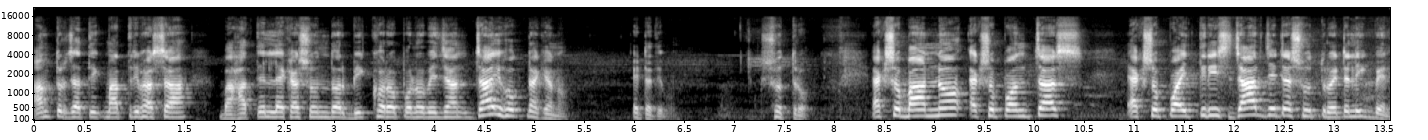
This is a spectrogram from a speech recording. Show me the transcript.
আন্তর্জাতিক মাতৃভাষা বা হাতের লেখা সুন্দর বৃক্ষরোপণ অভিযান, যাই হোক না কেন, এটা দেব। সূত্র, একশো বান্ন, একশো পঞ্চাশ, একশো পঁয়ত্রিশ, যার যেটা সূত্র, এটা লিখবেন।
